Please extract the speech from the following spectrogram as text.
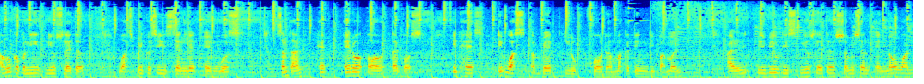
our company newsletter was frequently sent late and was sometimes had error or typos. It has it was a bad look for the marketing department. I re reviewed this newsletter submission and no one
